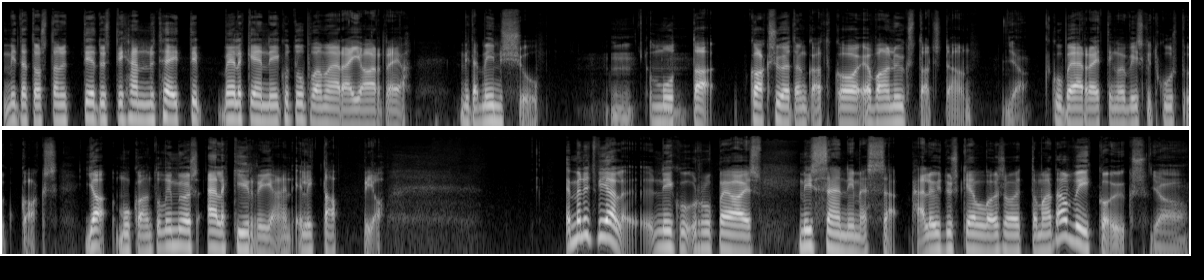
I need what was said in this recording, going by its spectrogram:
mitä tosta nyt tietysti hän nyt heitti melkein niin kuin tuplamäärän jaardeja, mitä Minshew, Mm. mutta kaksi syötön katkoa ja vain yksi touchdown. Joo. QBR-rating on 56,2. Ja mukaan tuli myös L-kirjain, eli tappio. En mä nyt vielä niin kuin, rupeais missään nimessä hälytyskelloja soittamaan. Tämä on viikko yksi. Joo.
